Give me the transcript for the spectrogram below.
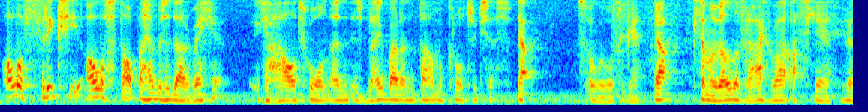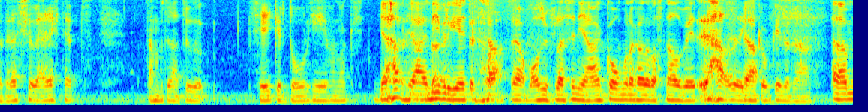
alle frictie, alle stappen hebben ze daar weggehaald gewoon. En is blijkbaar een tamelijk groot succes. Ja, dat is ongelooflijk hè. Ja. Ik stel me wel de vraag, wat als je je adres gewijzigd hebt, dan moet je natuurlijk zeker doorgeven ook. Ja, ja niet vergeten. Ja. ja. maar als uw flessen niet aankomen, dan ga je dat snel weten. Ja, dat denk ik ook inderdaad. Ehm,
